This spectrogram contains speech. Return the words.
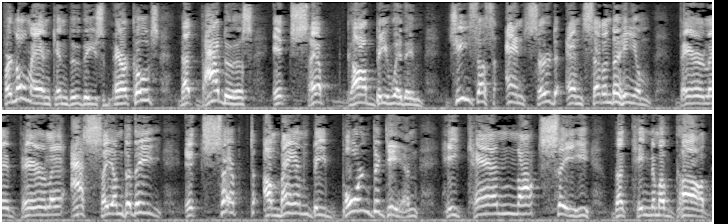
for no man can do these miracles that thou doest except God be with him. Jesus answered and said unto him, Verily, verily, I say unto thee, except a man be born again, he cannot see the kingdom of God.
